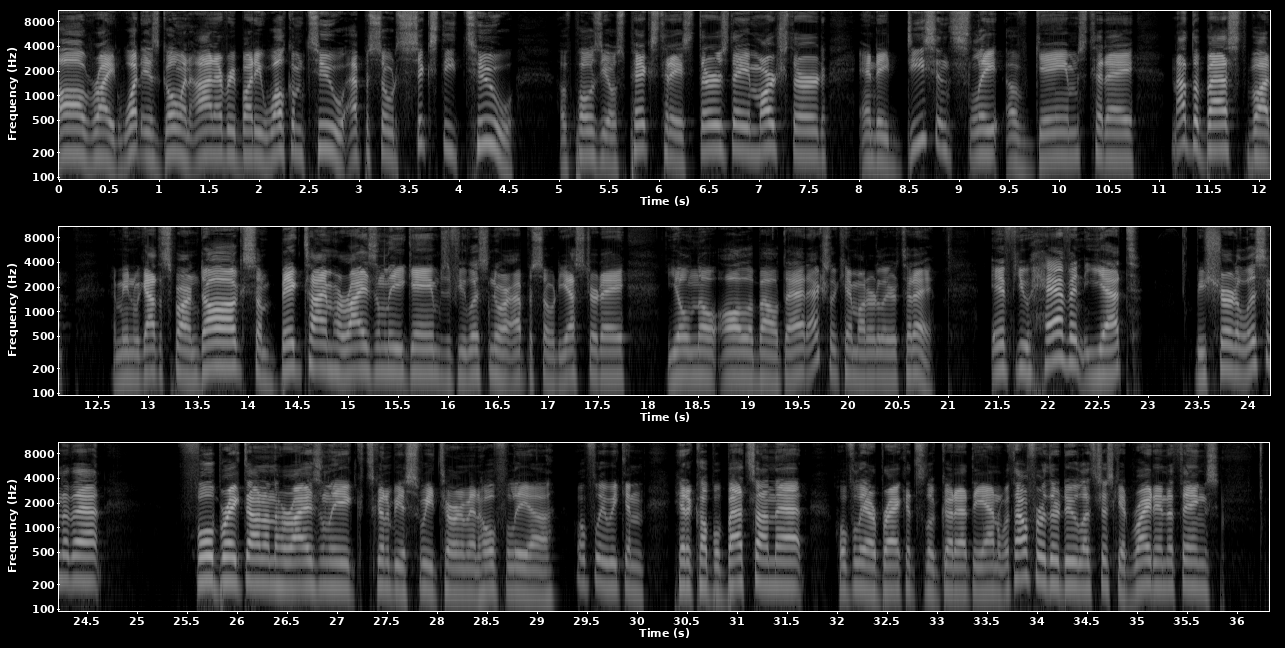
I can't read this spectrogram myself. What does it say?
All right, what is going on, everybody? Welcome to episode 62 of Pozios Picks. Today's Thursday, March 3rd, and a decent slate of games today. Not the best, but I mean, we got the Spartan Dogs, some big time Horizon League games. If you listen to our episode yesterday, you'll know all about that. Actually, came out earlier today. If you haven't yet, be sure to listen to that. Full breakdown on the Horizon League. It's going to be a sweet tournament. Hopefully, uh, hopefully we can hit a couple bets on that. Hopefully our brackets look good at the end. Without further ado, let's just get right into things.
